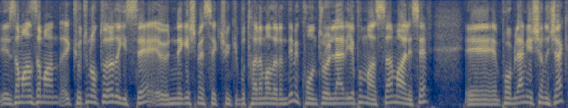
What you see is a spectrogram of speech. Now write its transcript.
e, zaman zaman e, kötü noktalara da gitse e, önüne geçmezsek çünkü bu taramaların değil mi kontroller yapılmazsa maalesef e, problem yaşanacak.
